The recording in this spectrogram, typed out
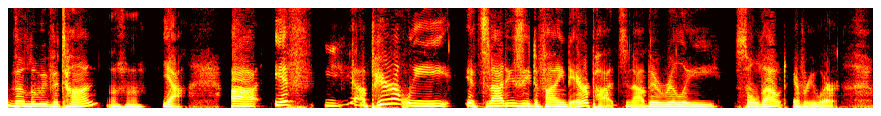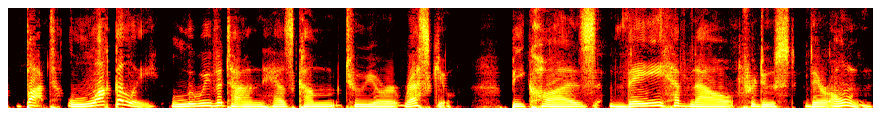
the Louis Vuitton. Mm-hmm. Yeah. Uh, if apparently it's not easy to find AirPods now, they're really sold out everywhere. But luckily, Louis Vuitton has come to your rescue because they have now produced their own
